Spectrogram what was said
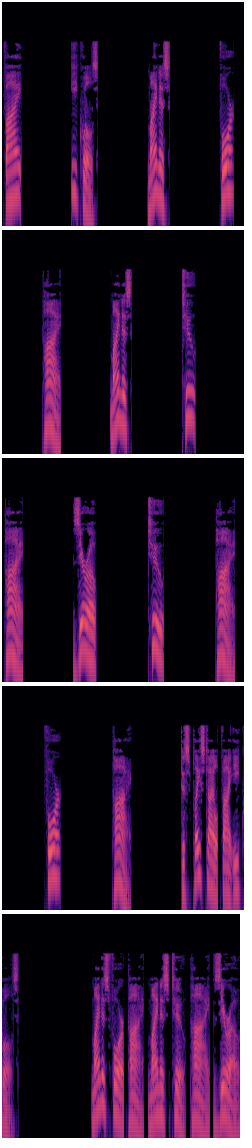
phi equals minus 4 pi minus 2 pi 0 2 pi 4 pi. Display style phi equals minus 4 pi minus 2 pi 0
